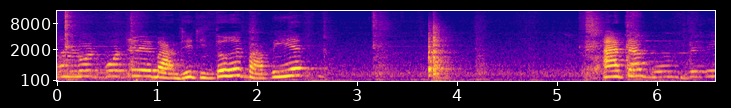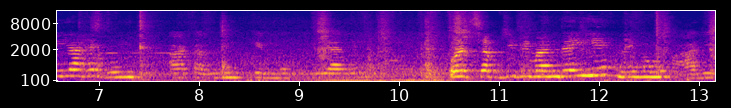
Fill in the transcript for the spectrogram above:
અને લોટ બોટે બાંધી દીધો હે ભાભીએ આટા ગૂંદ लिया है गूंद आटा गूंद के मूक लिया है और सब्जी भी बन गई है नहीं मम्मी भाजी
